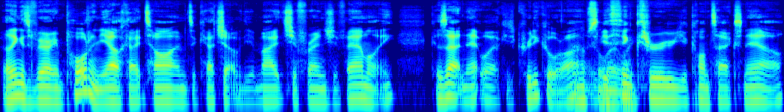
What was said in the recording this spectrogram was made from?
But I think it's very important you allocate time to catch up with your mates, your friends, your family, because that network is critical, right? If Absolutely. you think through your contacts now,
